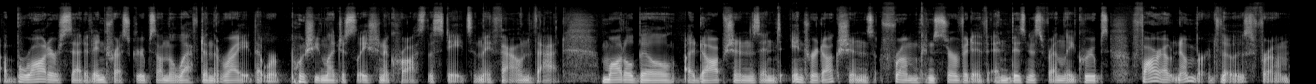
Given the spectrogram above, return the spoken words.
a broader set of interest groups on the left and the right that were pushing legislation across the states. And they found that model bill adoptions and introductions from conservative and business friendly groups far outnumbered those from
